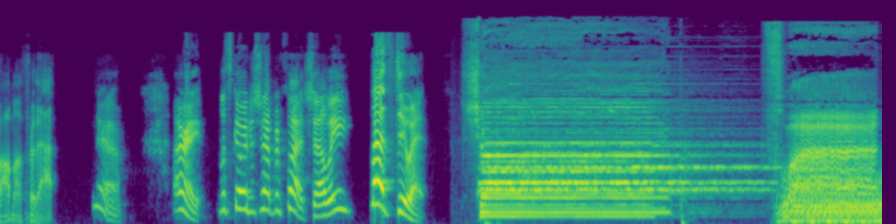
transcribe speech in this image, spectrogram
Mama, for that. Yeah. All right. Let's go into sharp and flat, shall we? Let's do it. Sharp. Flat.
